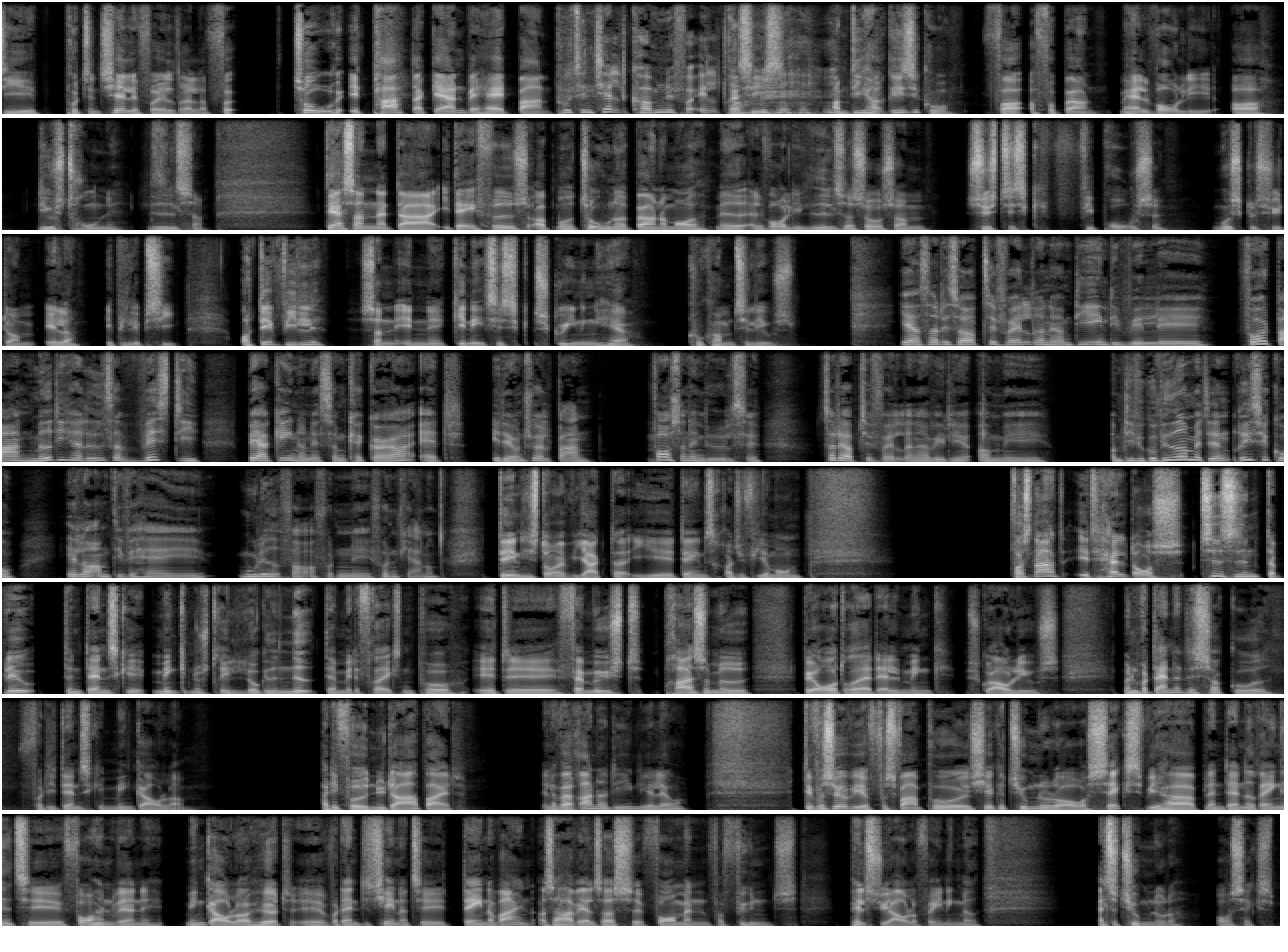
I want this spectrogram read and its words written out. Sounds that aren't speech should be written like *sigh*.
de potentielle forældre, eller for, to, et par, der gerne vil have et barn, Potentielt kommende forældre. Præcis. *laughs* om de har risiko for at få børn med alvorlige og livstruende lidelser. Det er sådan, at der i dag fødes op mod 200 børn om året med alvorlige lidelser, såsom cystisk fibrose, muskelsygdom eller epilepsi. Og det ville sådan en øh, genetisk screening her kunne komme til livs. ja, så er det så op til forældrene, om de egentlig vil øh, få et barn med de her lidelser, hvis de bærer generne, som kan gøre, at et eventuelt barn får sådan en lidelse. Så er det op til forældrene at vælge, om, øh, om de vil gå videre med den risiko, eller om de vil have øh, mulighed for at få den, øh, få den fjernet. Det er en historie, vi jagter i øh, dagens Radio 4 morgen. For snart et halvt års tid siden, der blev den danske minkindustri lukket ned, da Mette Frederiksen på et øh, famøst pressemøde beordrede, at alle mink skulle aflives. Men hvordan er det så gået for de danske minkavlere? Har de fået nyt arbejde? Eller hvad render de egentlig at lave? Det forsøger vi at få svar på øh, cirka 20 minutter over 6. Vi har blandt andet ringet til forhenværende minkavlere og hørt, øh, hvordan de tjener til dagen og vejen. Og så har vi altså også øh, formanden for Fyns Pelsdyravlerforening med. Altså 20 minutter over 6.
